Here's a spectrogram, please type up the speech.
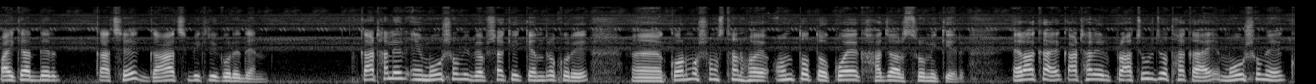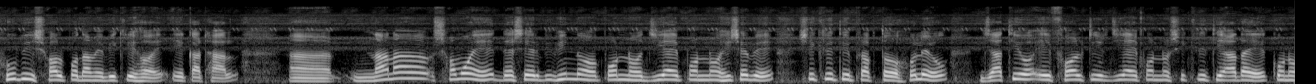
পাইকারদের কাছে গাছ বিক্রি করে দেন। কাঁঠালের এই মৌসুমি ব্যবসাকে কেন্দ্র করে কর্মসংস্থান হয় অন্তত কয়েক হাজার শ্রমিকের। এলাকায় কাঁঠালের প্রাচুর্য থাকায় মৌসুমে খুবই স্বল্প দামে বিক্রি হয় এ কাঁঠাল। নানা সময়ে দেশের বিভিন্ন পণ্য, জিআই পণ্য হিসেবে স্বীকৃতিপ্রাপ্ত হলেও জাতীয় এই ফলটির জিআই পণ্য স্বীকৃতি আদায়ে কোনো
